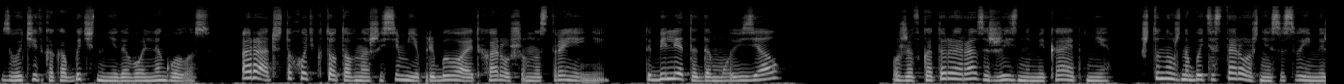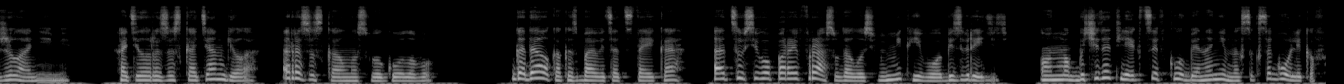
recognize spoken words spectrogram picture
Звучит, как обычно, недовольный голос. Рад, что хоть кто-то в нашей семье пребывает в хорошем настроении. Ты билеты домой взял? Уже в который раз жизнь намекает мне, что нужно быть осторожнее со своими желаниями. Хотел разыскать ангела, а разыскал на свою голову. Гадал, как избавиться от стояка. Отцу всего парой фраз удалось вмиг его обезвредить. Он мог бы читать лекции в клубе анонимных сексоголиков,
